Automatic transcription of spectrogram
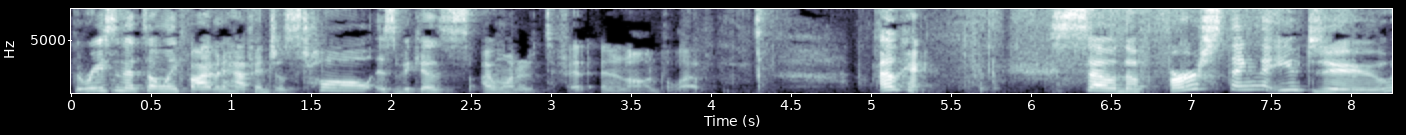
the reason it's only five and a half inches tall is because I wanted it to fit in an envelope. Okay, so the first thing that you do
